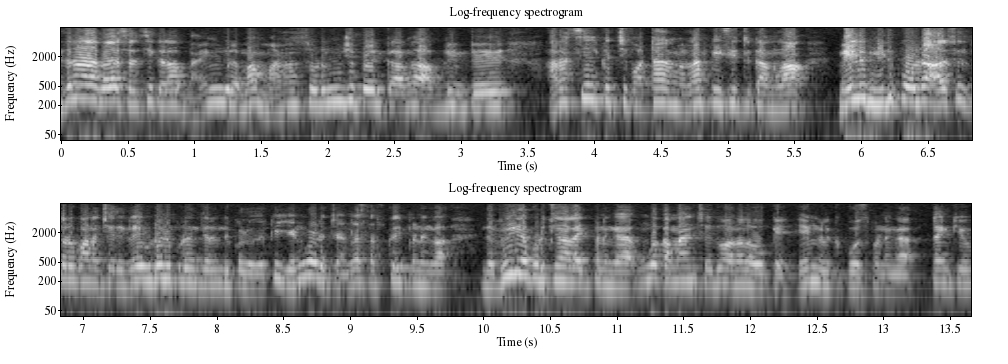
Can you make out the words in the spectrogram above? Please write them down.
இதனால தான் சசிகலா பயங்கரமா மனசுடைஞ்சு போயிருக்காங்க அப்படின்ட்டு அரசியல் கட்சி வட்டாரங்கள்லாம் பேசிட்டு இருக்காங்களாம். மேலும் இது போன்ற அரசியல் தொடர்பான செய்திகளை உடனுக்குடன் தெரிந்து கொள்வதற்கு எங்களோட சேனலை சப்ஸ்கிரைப் பண்ணுங்க. இந்த வீடியோ பிடிச்சா லைக் பண்ணுங்க. உங்க கமெண்ட்ஸ் எதுவும் அதனால ஓகே எங்களுக்கு போஸ்ட் பண்ணுங்க. தேங்க்யூ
